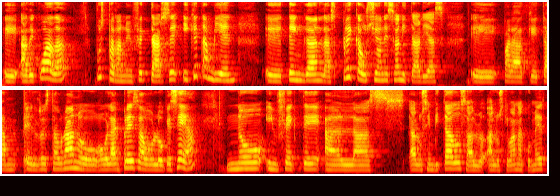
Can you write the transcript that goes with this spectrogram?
eh, adecuada pues para no infectarse y que también eh, tengan las precauciones sanitarias eh, para que el restaurante o, la empresa o lo que sea no infecte a, las, a los invitados, a, los que van a comer,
